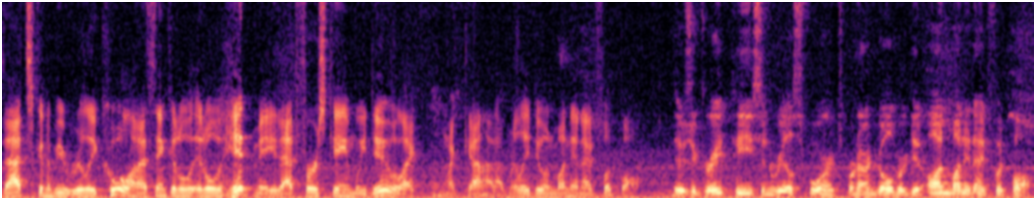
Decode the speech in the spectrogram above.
that's going to be really cool. And I think it'll it'll hit me that first game we do. Like, oh my God, I'm really doing Monday Night Football. There's a great piece in Real Sports Bernard Goldberg did on Monday Night Football,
